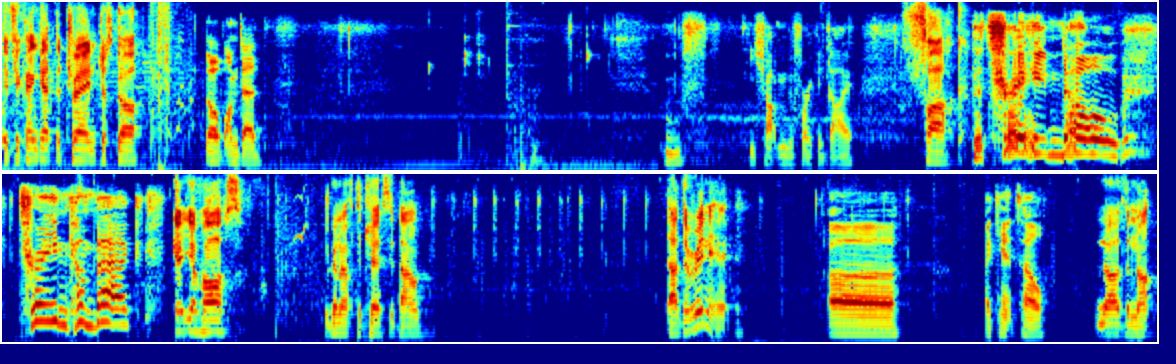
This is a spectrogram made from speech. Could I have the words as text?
If you can get the train, just go. Nope, I'm dead. Oof. He shot me before I could die. Fuck. The train, no! Train, come back! Get your horse. We're gonna have to chase it down. Are they in it? Uh, I can't tell. No, they're not.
